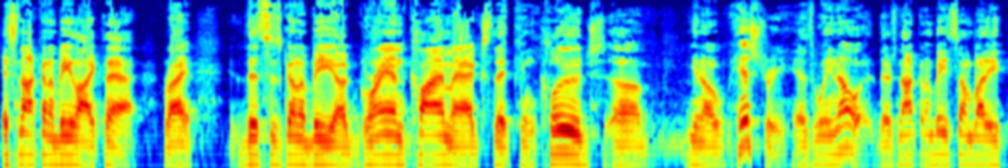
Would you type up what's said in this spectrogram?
It's not going to be like that, right? This is going to be a grand climax that concludes, uh, you know, history as we know it. There's not going to be somebody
